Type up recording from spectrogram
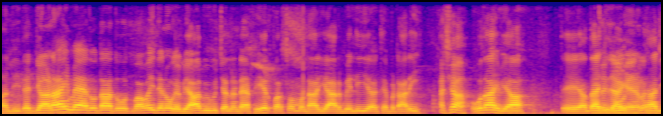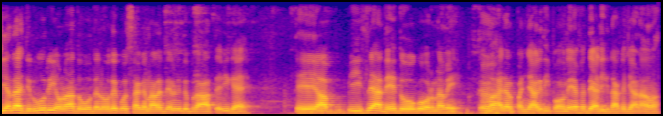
ਹਾਂਜੀ ਤੇ ਜਾਣਾ ਸੀ ਮੈਂ ਤਾਂ ਉਦਾਂ ਦੋ ਬਾਬਾ ਹੀ ਦਿਨ ਹੋ ਗਏ ਵਿਆਹ ਵੀ ਚੱਲਣ ਡਿਆ ਫੇਰ ਪਰਸੋਂ ਮੁੰਡਾ ਯਾਰ ਬੇਲੀ ਆ ਇੱਥੇ ਬਟਾਰੀ। ਅੱਛਾ। ਉਹਦਾ ਹੀ ਵਿਆਹ ਤੇ ਆਂਦਾ ਜ਼ਰੂਰ? ਹਾਂਜੀ ਆਂਦਾ ਜ਼ਰੂਰ ਹੀ ਆਉਣਾ ਦੋ ਦਿਨ ਉਹਦੇ ਕੋਲ ਸਗਨ ਵਾਲੇ ਦਿਨ ਵੀ ਤੇ ਬਰਾਤ ਤੇ ਵੀ ਗਏ। ਤੇ ਆ ਪੀਸ ਲਿਆਂਦੇ ਦੋ ਹੋਰ ਨਵੇਂ। ਤੇ ਮੈਂ ਕਿਹਾ ਚੱਲ ਪੰਜਾਂ ਦੀ ਪਾਉਨੇ ਆ ਫਿਰ ਦਿਹਾੜੀ ਤੱਕ ਜਾਣਾ ਵਾ।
